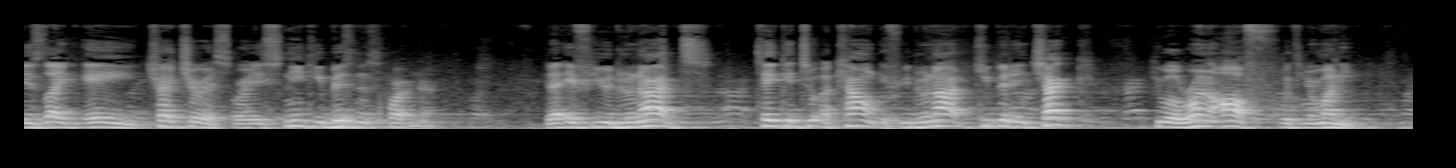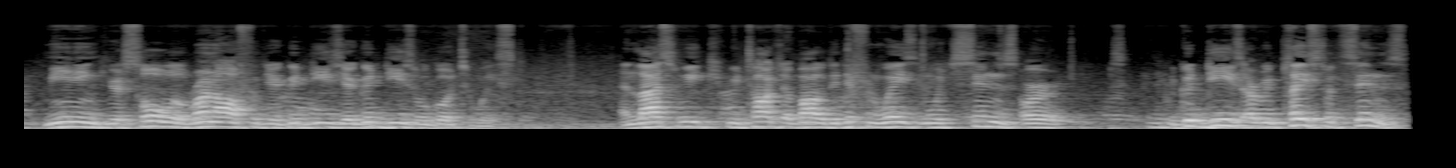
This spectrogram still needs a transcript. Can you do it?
is like a treacherous or a sneaky business partner. That if you do not take it to account, if you do not keep it in check, he will run off with your money. Meaning your soul will run off with your good deeds, your good deeds will go to waste. And last week we talked about the different ways in which sins or good deeds are replaced with sins.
